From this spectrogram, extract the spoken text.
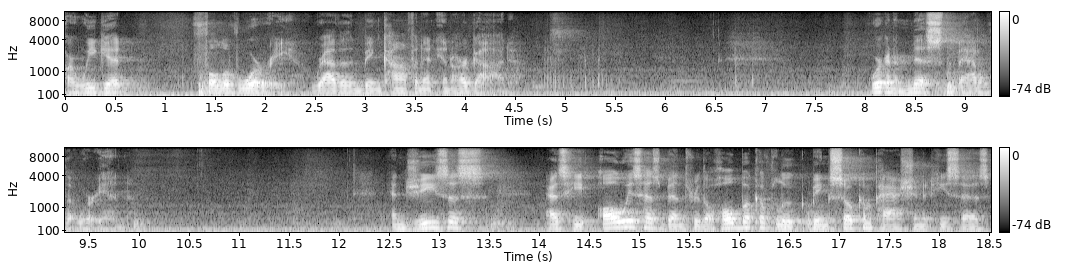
or we get full of worry rather than being confident in our God. We're going to miss the battle that we're in. And Jesus, as he always has been through the whole book of Luke, being so compassionate, he says,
